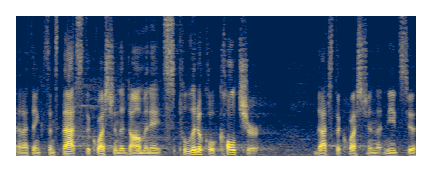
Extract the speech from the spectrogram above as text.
And I think since that's the question that dominates political culture, that's the question that needs to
